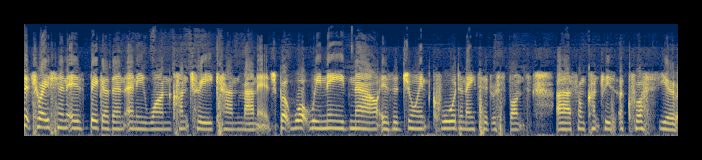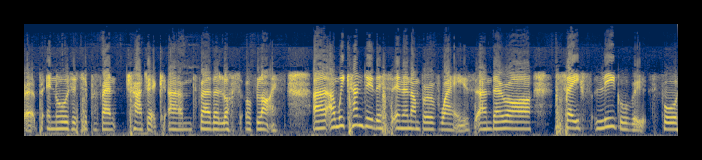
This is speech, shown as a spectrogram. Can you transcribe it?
situation is bigger than any one country can manage, but what we need now is a joint coordinated response uh, from countries across Europe in order to prevent tragic um, further loss of life. Uh, and we can do this in a number of ways. Um, there are safe legal routes for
